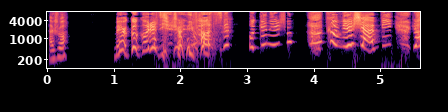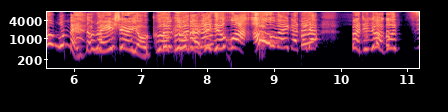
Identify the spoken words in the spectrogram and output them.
他说没事，哥哥这技术你放心。我跟你说，特别傻逼。然后我每次都说没事儿，有哥哥的这句话。Oh my god！大家把这句话给我记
